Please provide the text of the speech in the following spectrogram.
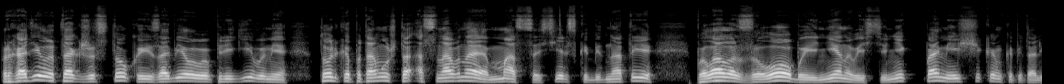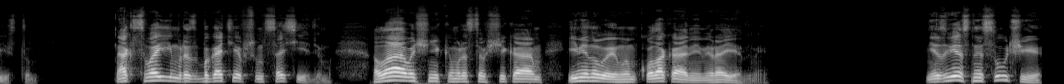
проходило так жестоко и изобилово перегибами только потому, что основная масса сельской бедноты пылала злобой и ненавистью не к помещикам-капиталистам, а к своим разбогатевшим соседям, лавочникам-ростовщикам, именуемым кулаками-мироедами. Неизвестны случаи,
